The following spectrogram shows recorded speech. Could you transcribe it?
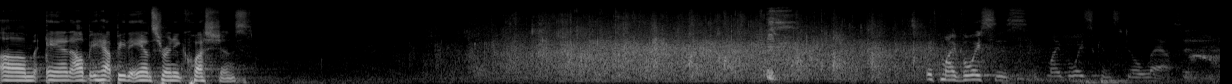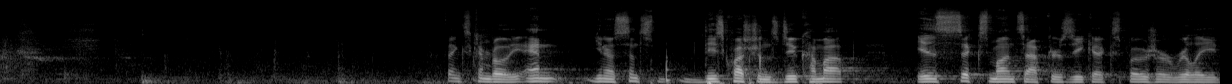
um, and I'll be happy to answer any questions. if my voice is, if my voice can still last. Thanks, Kimberly. And, you know, since these questions do come up, is six months after Zika exposure really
